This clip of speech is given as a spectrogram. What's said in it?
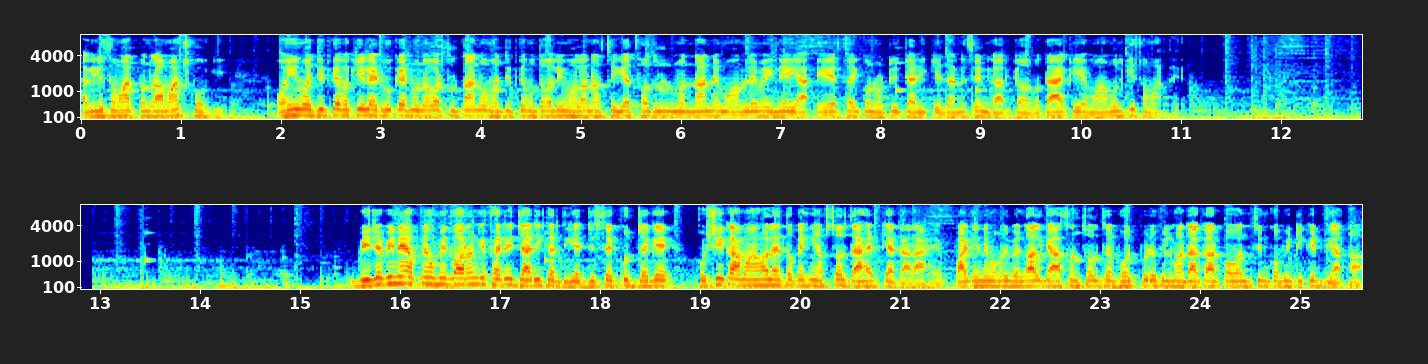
अगली समात पंद्रह मार्च को होगी। वहीं मस्जिद के वकील एडवोकेट मुनवर सुल्तान व मस्जिद के मुतवली मौलाना सैयद फजल मंदान ने मामले में इन्हें एएसआई को नोटिस जारी किए जाने से इनकार किया और बताया कि यह मामूल की समात है। बीजेपी ने अपने उम्मीदवारों की फहरिस्त जारी कर दी है, जिससे कुछ जगह खुशी का माहौल है तो कहीं अफसोस ज़ाहिर किया जा रहा है। पार्टी ने मगरबी बंगाल के आसनसोल से भोजपुरी फ़िल्म अदाकार पवन सिंह को भी टिकट दिया था,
